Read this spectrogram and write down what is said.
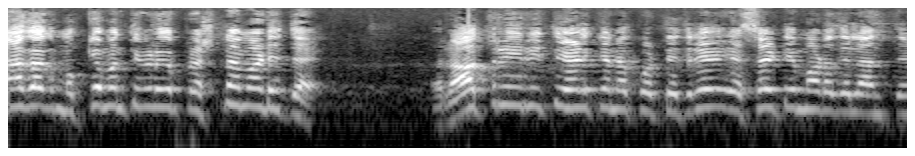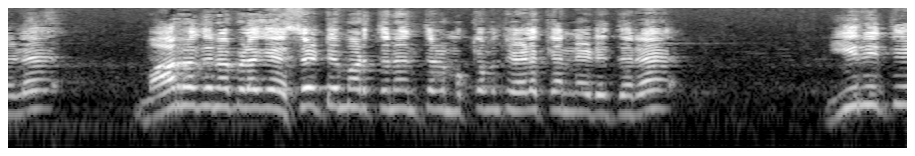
ನಾಗಾಗಿ ಮುಖ್ಯಮಂತ್ರಿಗಳಿಗೆ ಪ್ರಶ್ನೆ ಮಾಡಿದ್ದೆ. ರಾತ್ರಿ ಈ ರೀತಿ ಹೇಳಿಕೆನ ಕೊಟ್ಟಿದ್ರಿ ಟಿ ಮಾಡೋದಿಲ್ಲ ಅಂತೇಳಿ. ಮಾರನೇ ದಿನ ಬೆಳಗ್ಗೆ ಎಸ್ಐಟಿ ಮಾಡ್ತೇನೆ ಅಂತೇಳಿ ಮುಖ್ಯಮಂತ್ರಿ ಹೇಳಿಕೆಯನ್ನು ನೀಡಿದ್ದಾರೆ. ಈ ರೀತಿ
